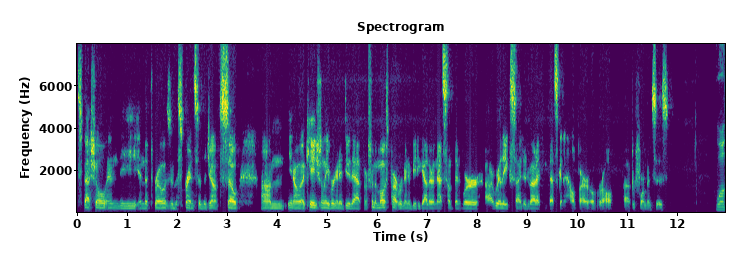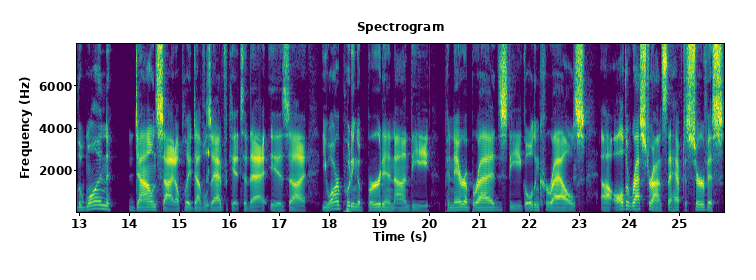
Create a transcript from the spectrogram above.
special in the in the throws or the sprints or the jumps. So, um, you know, occasionally we're going to do that, but for the most part, we're going to be together, and that's something we're uh, really excited about. I think that's going to help our overall uh, performances. Well, the one downside, I'll play devil's advocate to that, is uh, you are putting a burden on the Panera Breads, the Golden Corrals, uh, all the restaurants that have to service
